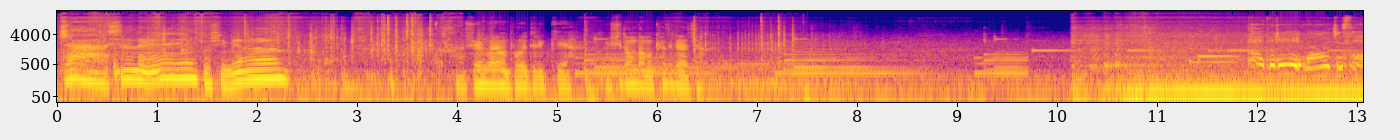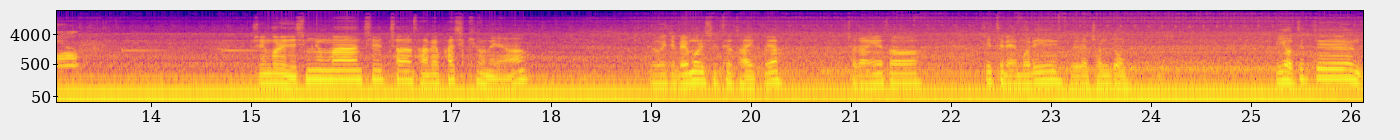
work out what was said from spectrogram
자 실내 보시면 자, 주행거리 한번 보여드릴게요. 시동도 한번 켜드려야죠 카드를 넣어주세요. 주행거리 이제 16만 7,480km네요. 그리고 이제 메모리 시트 다 있고요. 저장해서 시트 메모리 그리고 전동. 이게 어쨌든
